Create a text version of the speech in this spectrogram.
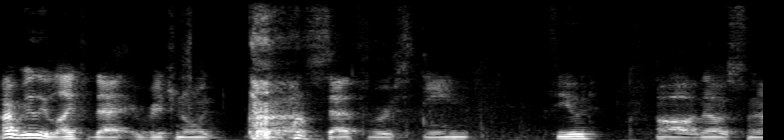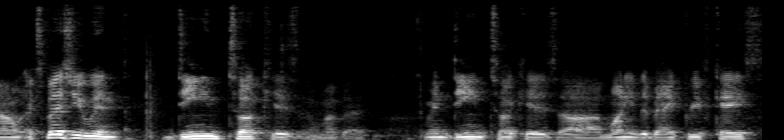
I really liked that original uh, Seth versus Dean feud. Oh, that was phenomenal. Especially when Dean took his oh my bad. When Dean took his uh, Money in the Bank briefcase,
